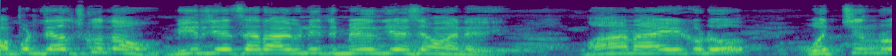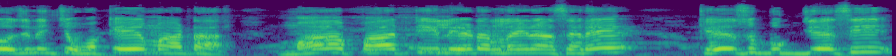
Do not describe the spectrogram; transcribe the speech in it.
అప్పుడు తెలుసుకుందాం. మీరు చేశారా అవినీతి మేము చేసాం అనేది. మా నాయకుడు వచ్చిన రోజు నుంచి ఒకే మాట. మా పార్టీ లీడర్లు అయినా సరే కేసు బుక్ చేసి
